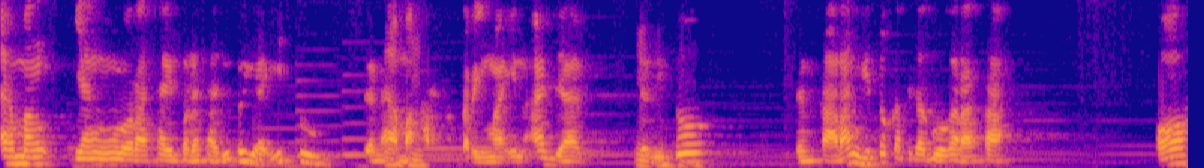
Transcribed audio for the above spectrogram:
emang yang lo rasain pada saat itu ya itu dan emang Mhm. harus terimain aja. Dan Mhm. itu dan sekarang gitu ketika gue ngerasa oh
